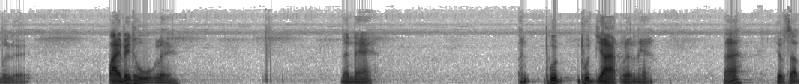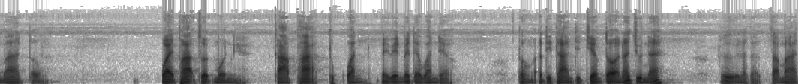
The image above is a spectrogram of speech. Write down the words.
ไปเลย ไปไม่ถูกเลย นั่นแน่มันพูดพูดยากเรื่องนี้นะจะสามารถต้องไหว้พระสวดมนต์กราบพระทุกวัน ไม่เว้นแม้แต่วันเดียว ต้องอธิษฐานจิตเชื่อมต่อนะจุนนะเออแล้วก็สามารถ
